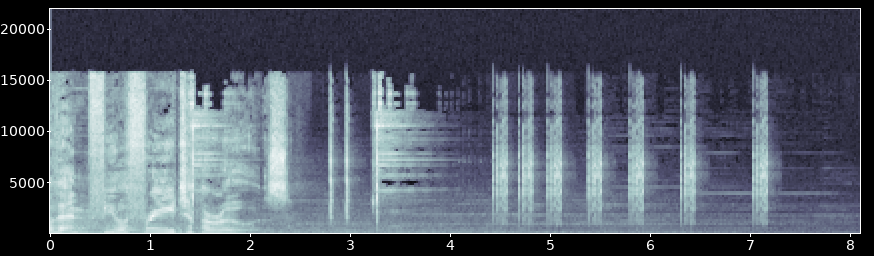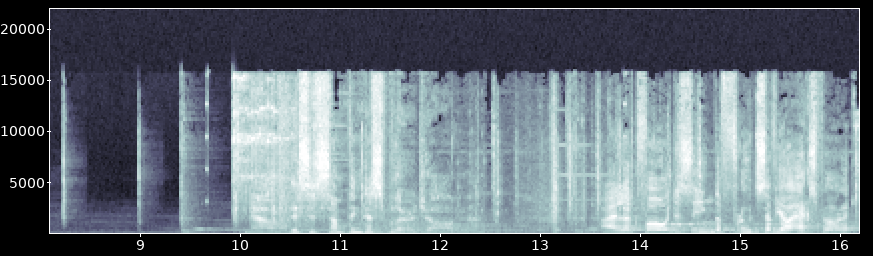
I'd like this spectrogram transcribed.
Well then, feel free to peruse. Now, this is something to splurge on. I look forward to seeing the fruits of your exploration.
